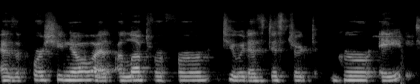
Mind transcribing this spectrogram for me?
As of course you know, I, I love to refer to it as District GR 8,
